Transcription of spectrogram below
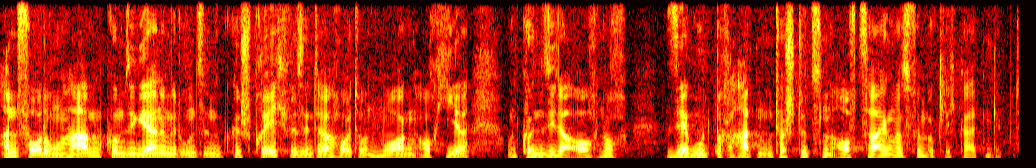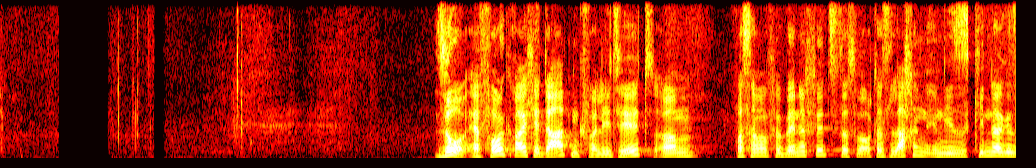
Anforderungen haben, kommen Sie gerne mit uns ins Gespräch. Wir sind ja heute und morgen auch hier und können Sie da auch noch sehr gut beraten, unterstützen, aufzeigen, was es für Möglichkeiten gibt. So, erfolgreiche Datenqualität. Ähm, was haben wir für Benefits? Dass wir auch das Lachen in dieses Kindergesicht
